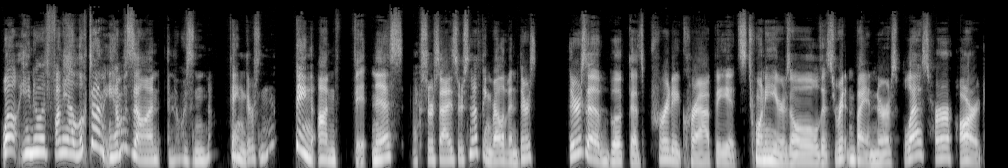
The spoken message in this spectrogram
Well, you know, it's funny. I looked on Amazon and there was nothing. There's nothing on fitness, exercise. There's nothing relevant. There's there's a book that's pretty crappy. It's 20 years old. It's written by a nurse. Bless her heart.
